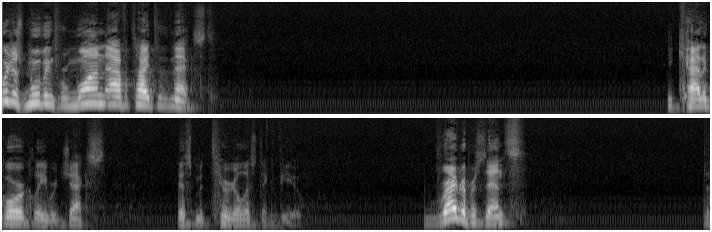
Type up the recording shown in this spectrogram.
We're just moving from one appetite to the next. He categorically rejects this materialistic view. Bread represents the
